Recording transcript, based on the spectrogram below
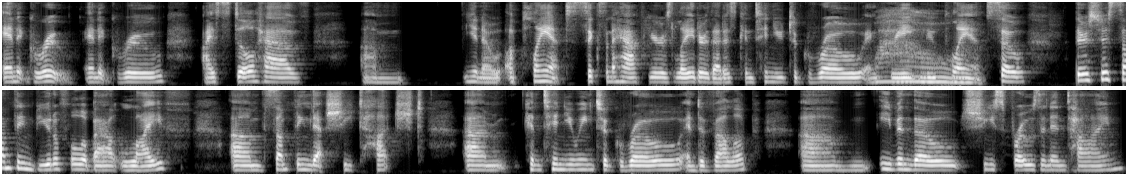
and it grew and it grew. I still have, um, you know, a plant six and a half years later that has continued to grow and wow. create new plants. So there's just something beautiful about life, um, something that she touched, um, continuing to grow and develop um, even though she's frozen in time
